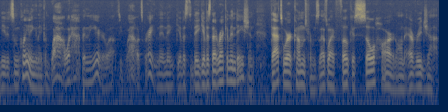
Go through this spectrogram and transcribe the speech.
needed some cleaning and they come, "Wow, what happened here?" Well, it's, wow, it's great, and then they give us they give us that recommendation. That's where it comes from. So that's why I focus so hard on every job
